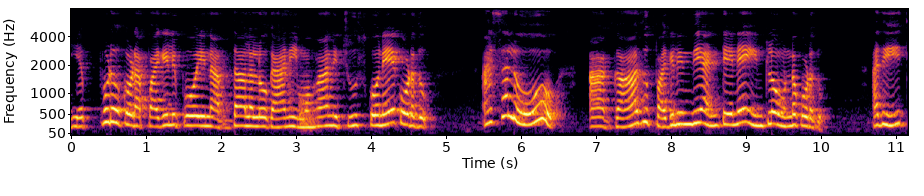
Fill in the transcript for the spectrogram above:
ఎప్పుడూ కూడా పగిలిపోయిన అద్దాలలో కానీ మొహాన్ని చూసుకోనే కూడదు. అసలు ఆ గాజు పగిలింది అంటేనే ఇంట్లో ఉండకూడదు. అది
